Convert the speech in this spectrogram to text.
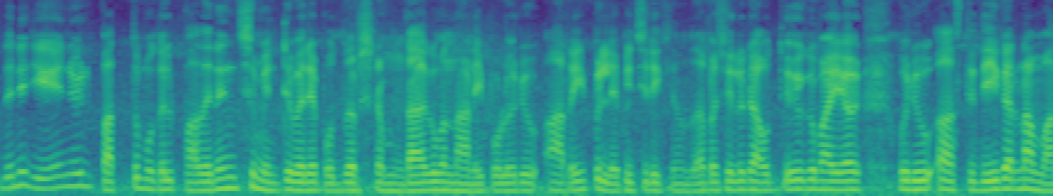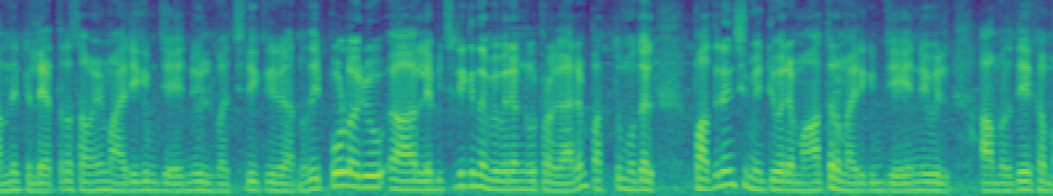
ഇതിന് ജെ എൻ യുവിൽ പത്ത് മുതൽ പതിനഞ്ച് മിനിറ്റ് വരെ പൊതുദർശനം ഉണ്ടാകുമെന്നാണ് ഇപ്പോൾ ഒരു അറിയിപ്പ് ലഭിച്ചിരിക്കുന്നത്. പക്ഷേ ഒരു ഔദ്യോഗികമായ ഒരു സ്ഥിരീകരണം വന്നിട്ടില്ല. എത്ര സമയമായിരിക്കും ജെ എൻ യുവിൽ വച്ചിരിക്കുക എന്നത് ഇപ്പോൾ ഒരു ലഭിച്ചിരിക്കുന്ന വിവരങ്ങൾ പ്രകാരം പത്ത് മുതൽ പതിനഞ്ച് മിനിറ്റ് വരെ മാത്രമായിരിക്കും ജെ എൻ യുവിൽ ആ മൃതദേഹം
